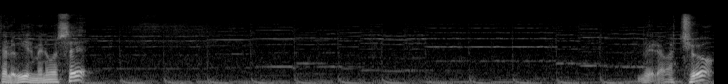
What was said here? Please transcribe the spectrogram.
Te lo vi, el menú ese Mira, macho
